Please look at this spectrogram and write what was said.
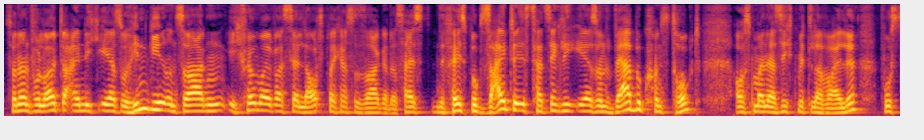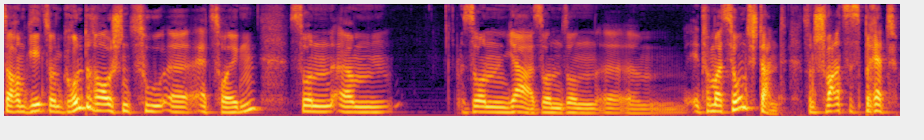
sondern wo Leute eigentlich eher so hingehen und sagen, ich höre mal, was der Lautsprecher so sagt. Das heißt, eine Facebook-Seite ist tatsächlich eher so ein Werbekonstrukt aus meiner Sicht mittlerweile, wo es darum geht, so ein Grundrauschen zu äh, erzeugen, so ein ähm, so ein, ja, so ein, so ein äh, ähm, Informationsstand, so ein schwarzes Brett.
